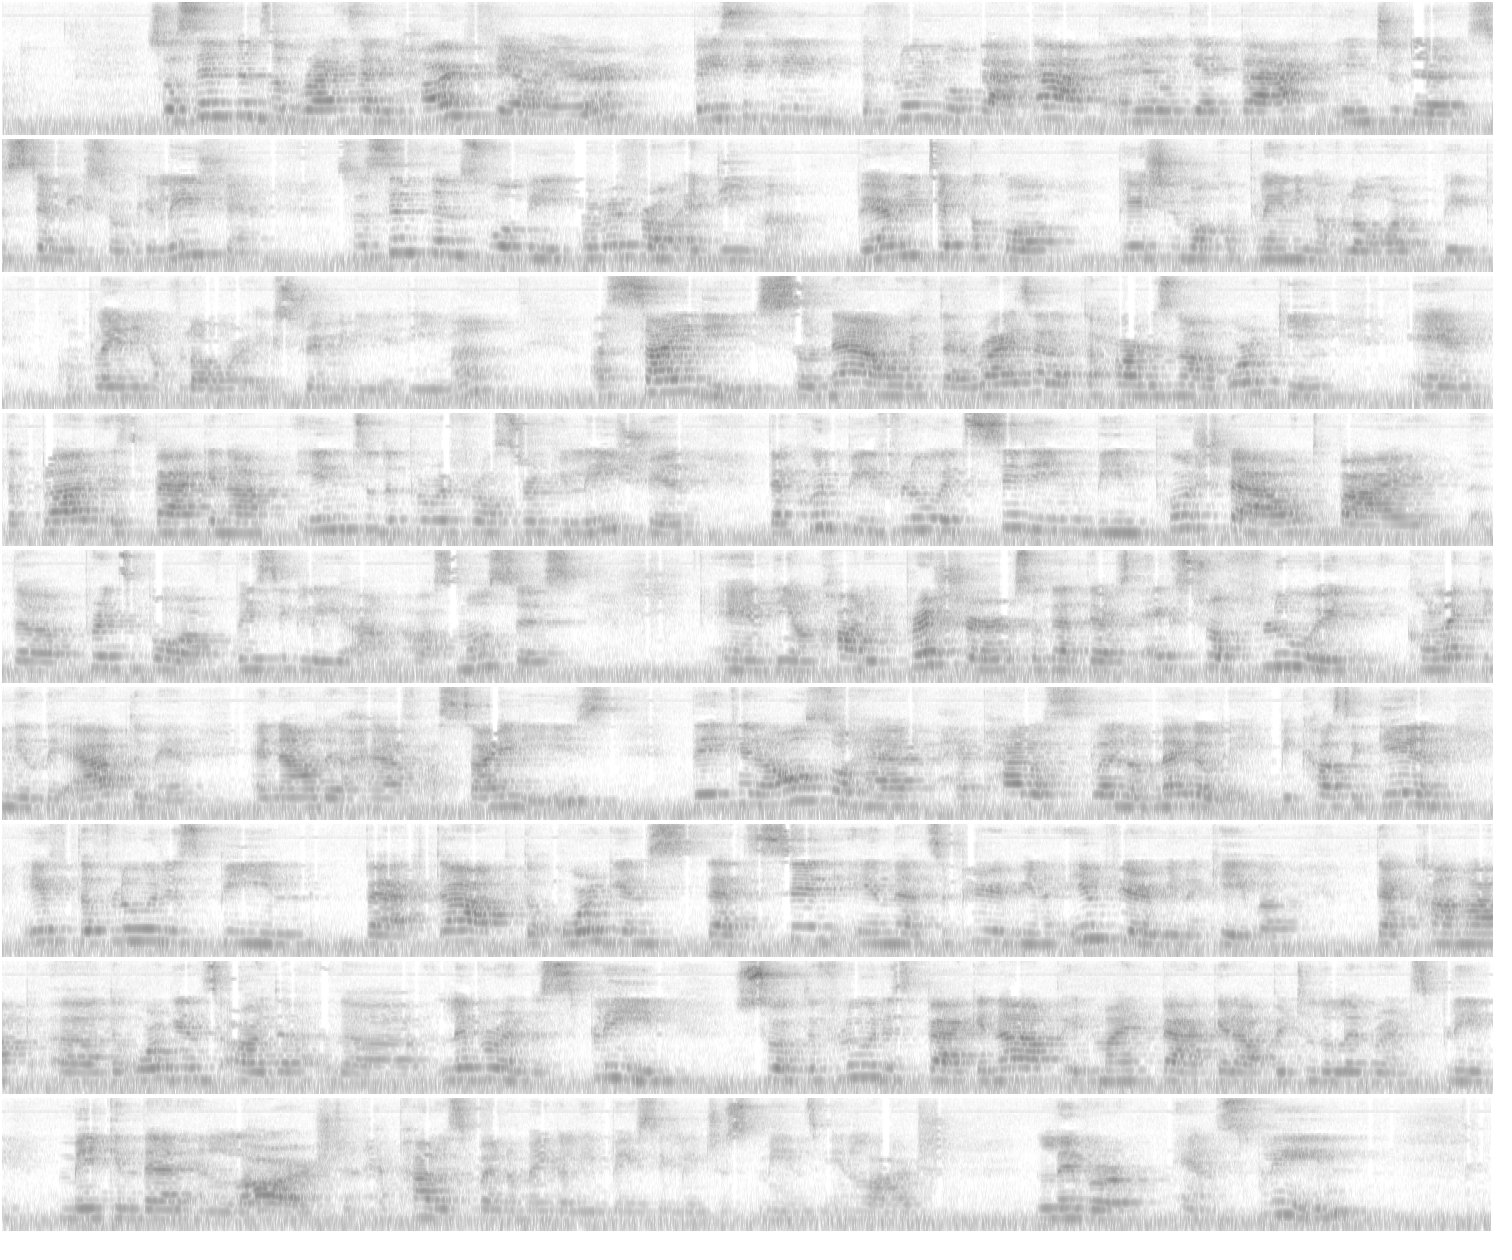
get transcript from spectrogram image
So symptoms of right-sided heart failure, basically the fluid will back up and it'll get back into the systemic circulation. So symptoms will be peripheral edema. Very typical, patient will complaining of lower, be complaining of lower extremity edema. Ascites, so now if the right side of the heart is not working and the blood is backing up into the peripheral circulation, there could be fluid sitting, being pushed out by the principle of basically um, osmosis and the oncotic pressure so that there's extra fluid collecting in the abdomen and now they'll have ascites. They can also have hepatosplenomegaly because again, if the fluid is being backed up, the organs that sit in that superior vena, inferior vena cava that come up, uh, the organs are the, the liver and the spleen. So if the fluid is backing up, it might back it up into the liver and spleen, making that enlarged. And hepatosplenomegaly basically just means enlarged liver and spleen.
